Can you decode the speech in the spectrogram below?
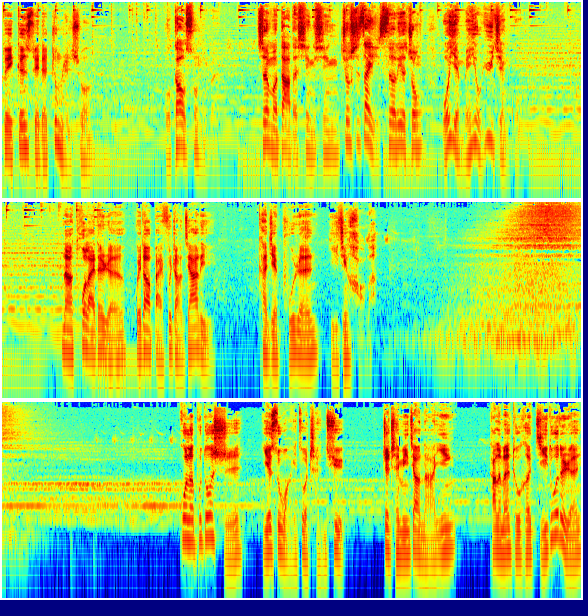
对跟随的众人说：“我告诉你们，这么大的信心，就是在以色列中，我也没有遇见过。”那拖来的人回到百夫长家里。看见仆人已经好了。过了不多时，耶稣往一座城去，这城名叫拿因，他的门徒和极多的人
